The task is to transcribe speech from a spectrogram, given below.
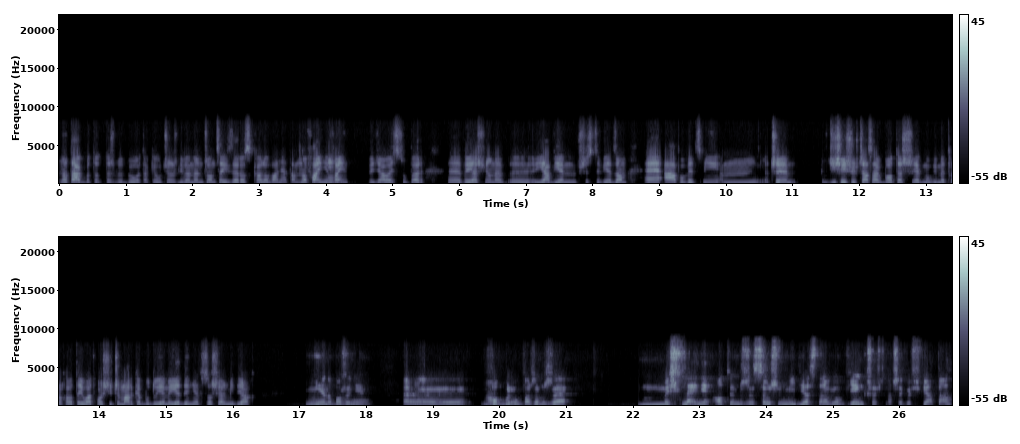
No tak, bo to też by było takie uciążliwe, męczące i zero skalowania tam. No fajnie, mhm. fajnie wiedziałeś, super, e, wyjaśnione, e, ja wiem, wszyscy wiedzą, e, a powiedz mi, mm, czy w dzisiejszych czasach, bo też jak mówimy trochę o tej łatwości, czy markę budujemy jedynie w social mediach? Nie, no Boże, nie. Eee, no. W ogóle uważam, że myślenie o tym, że social media stanowią większość naszego świata,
